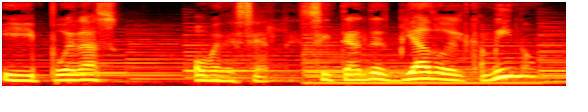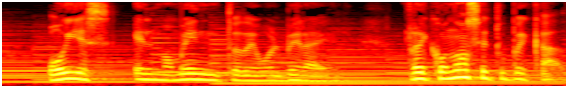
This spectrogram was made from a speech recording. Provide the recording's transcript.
y puedas obedecerle. Si te has desviado del camino, Hoy es el momento de volver a Él. Reconoce tu pecado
